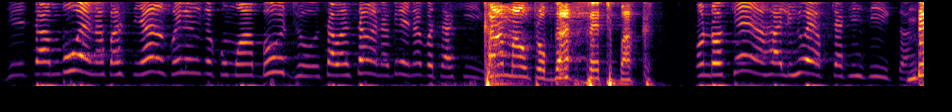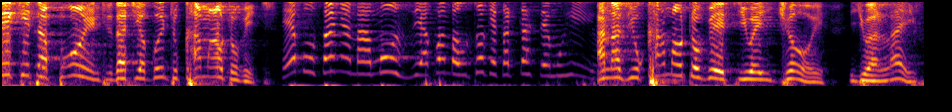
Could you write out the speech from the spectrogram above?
jitambue nafasi yako ili uweze kumwabudu sawasawa na vile inavyotakiwa Come out of that setback. ondokea hali hiyo ya kutatizika Make it a point that you are going to come out of it. hebu fanya maamuzi ya kwamba utoke katika sehemu hiyo And as you come out of it, you enjoy your life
